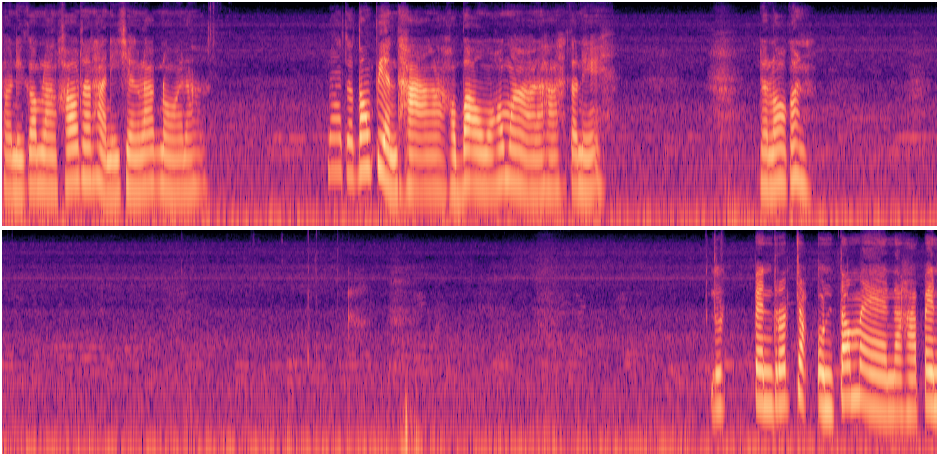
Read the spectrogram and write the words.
ตอนนี้กำลังเข้าสถานีเชียงรากน้อยนะคะน่าจะต้องเปลี่ยนทางอะเขาเบามาเข้ามานะคะ ตอนนี้ เดี๋ยวรอก่อน รถ เป็นรถจากอุลตร้าแมนนะคะ เป็น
